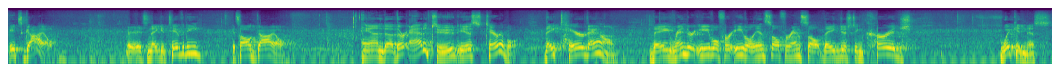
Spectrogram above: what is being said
it's guile, it's negativity, it's all guile. And uh, their attitude is terrible. They tear down, they render evil for evil, insult for insult. They just encourage wickedness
